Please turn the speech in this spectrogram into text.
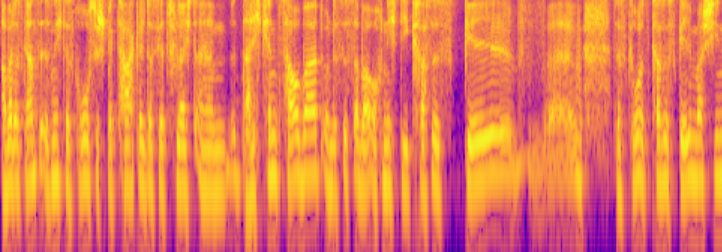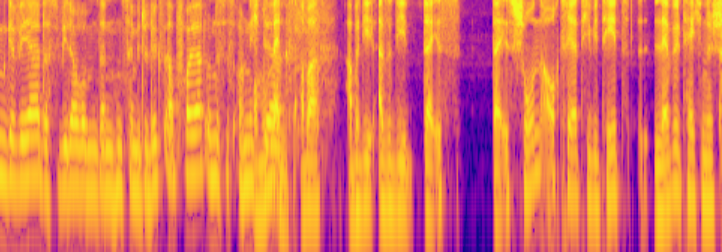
Aber das Ganze ist nicht das große Spektakel, das jetzt vielleicht ähm, Deichkind zaubert und es ist aber auch nicht die krasse Skill, äh, das große krasse Skill-Maschinengewehr, das wiederum dann ein Semi Deluxe abfeuert und es ist auch nicht oh, Moment, der. aber aber die also die da ist da ist schon auch Kreativität leveltechnisch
